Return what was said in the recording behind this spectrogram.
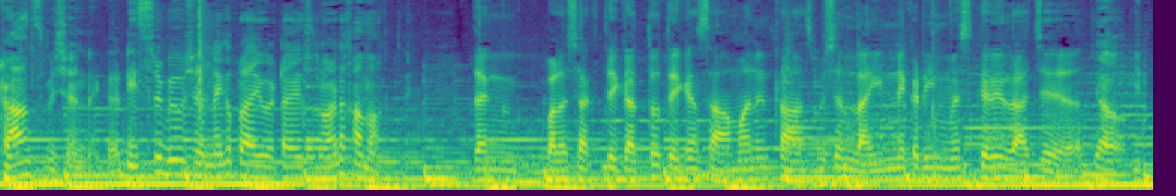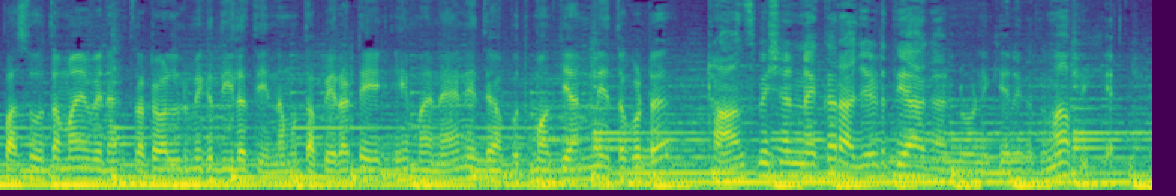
ට්‍රන්ස්මිෂන් එක ඩිස්ට්‍රිබියෂන් එක ප්‍රයිවටයිස්නට කමක්ේ දැන් බලශක්තිය ගත්තොත් ඒක සාමාන්‍ය ට්‍රන්ස්මිෂන් ලයින් එකට ඉන්වස් කරේ රජය. ඉත් පසුව තමයි වෙන රටවල මේක දීලා තියෙන නමුත් අපේ රටේ එහෙම නැහැ නේද? ඔබතුමා කියන්නේ එතකොට ට්‍රන්ස්මිෂන් එක රජයට තියාගන්න ඕනේ කියන එක තමයි අපි කියන්නේ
